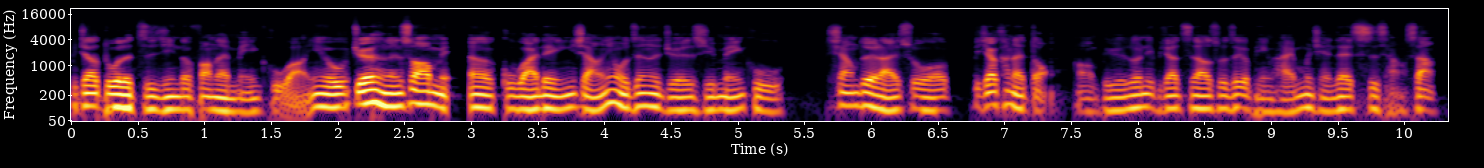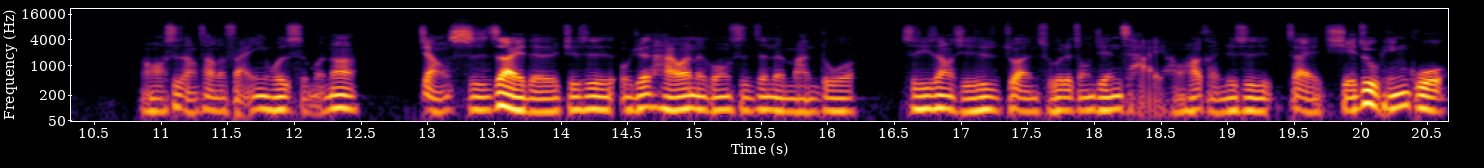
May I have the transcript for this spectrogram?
比较多的资金都放在美股啊，因为我觉得可能受到美呃股癌的影响，因为我真的觉得其实美股相对来说比较看得懂啊，比如说你比较知道说这个品牌目前在市场上，然后市场上的反应或者什么。那讲实在的，就是我觉得台湾的公司真的蛮多，实际上其实是赚所谓的中间财，哈，他可能就是在协助苹果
